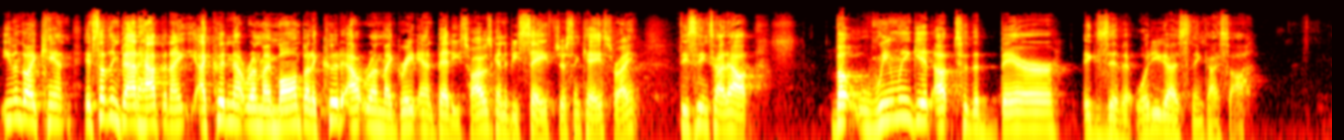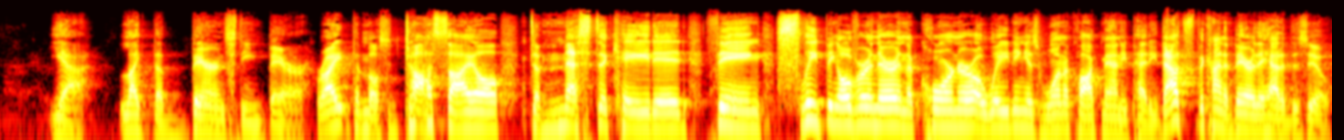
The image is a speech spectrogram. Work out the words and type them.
even though I can't, if something bad happened, I, I couldn't outrun my mom, but I could outrun my great Aunt Betty. So I was going to be safe just in case, right? These things got out. But when we get up to the bear exhibit, what do you guys think I saw? Yeah, like the Berenstein bear, right? The most docile, domesticated thing, sleeping over in there in the corner, awaiting his one o'clock mani pedi. That's the kind of bear they had at the zoo.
